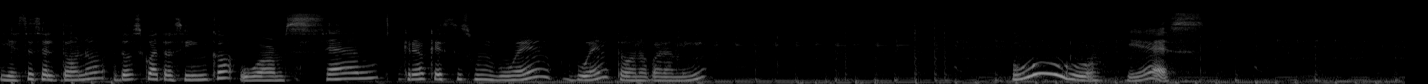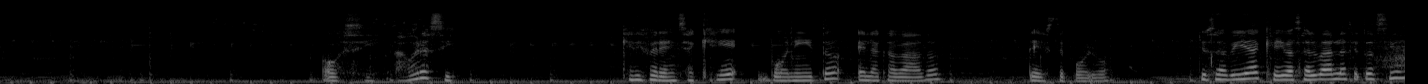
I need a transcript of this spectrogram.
Y este es el tono 245 Warm Sand. Creo que este es un buen, buen tono para mí. Uh, yes. Oh, sí, ahora sí. Qué diferencia, qué bonito el acabado de este polvo. Yo sabía que iba a salvar la situación.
